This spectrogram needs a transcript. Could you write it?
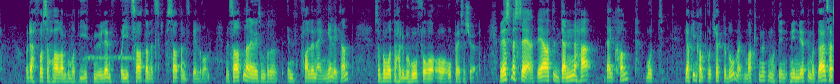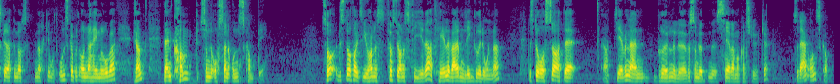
Og derfor så har han på en måte gitt muligheten og gitt Satan et, Satan et spillerom. Men Satan er liksom en fallen engel ikke sant? som på en måte hadde behov for å, å opphøye seg sjøl. Men det som jeg ser, det er at denne her, det er en kamp mot vi har ikke en kamp mot kjøtt og blod, men makten mot myndighetene, mot verdensherskere, dette mørket, mot ondskapens ånd og himmelrommet. Det er en kamp som det også er en åndskamp i. Så Det står faktisk i Johannes, 1. Johannes 4 at hele verden ligger i det onde. Det står også at, det, at djevelen er en brølende løve som ser hvem man kan sluke. Så det er en åndskamp.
